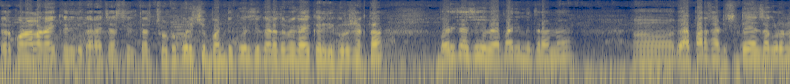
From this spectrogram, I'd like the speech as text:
जर कोणाला काही खरेदी करायची असतील तर छोटू कुरीची बंटी कुरीची करा तुम्ही गाई खरेदी करू शकता. बरीच अशी व्यापारी मित्रांनो व्यापारासाठी सुद्धा यांच्याकडून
